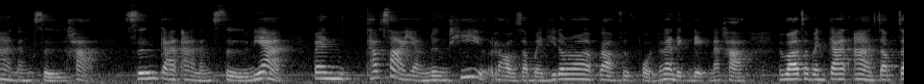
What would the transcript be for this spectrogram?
อ่านหนังสือค่ะ ซึ่งการอ่านหนังสือเนี่ยเป็นทักษะอย่างหนึ่งที่เราจำเป็นที่ต้องได้รับการฝึกฝนตั้งแต่เด็ก ๆนะคะ ไม่ว่าจะเป็นการอ่านจับใจ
